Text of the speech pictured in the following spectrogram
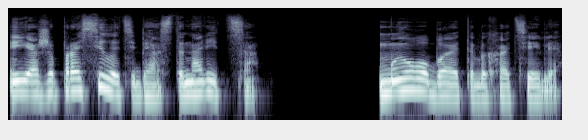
Я же просила тебя остановиться». «Мы оба этого хотели.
